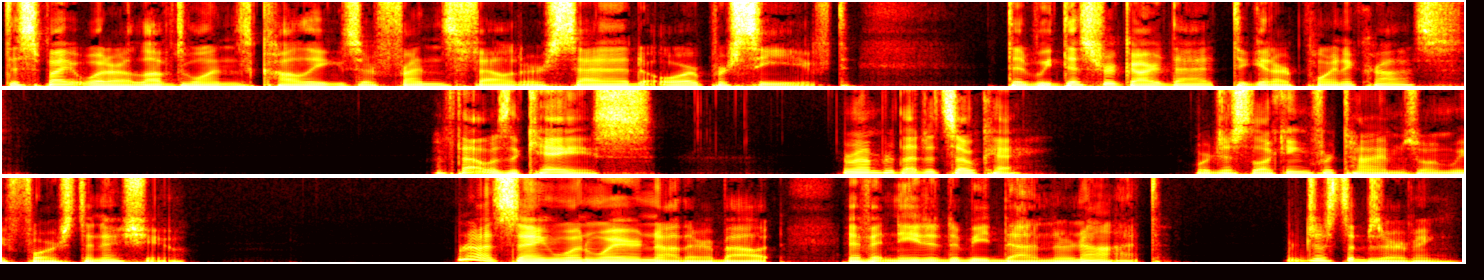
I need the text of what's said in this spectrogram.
Despite what our loved ones, colleagues, or friends felt or said or perceived, did we disregard that to get our point across? If that was the case, remember that it's okay. We're just looking for times when we forced an issue. We're not saying one way or another about if it needed to be done or not. We're just observing.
